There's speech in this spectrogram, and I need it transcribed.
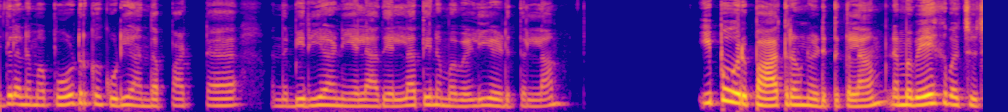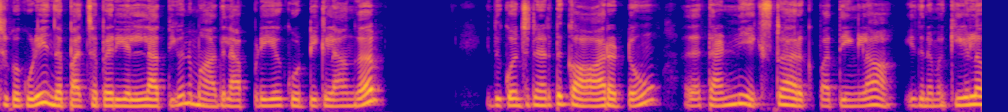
இதில் நம்ம போட்டிருக்கக்கூடிய அந்த பட்டை அந்த பிரியாணி எல்லாம் அது எல்லாத்தையும் நம்ம வெளியே எடுத்துடலாம். இப்போ ஒரு பாத்திரம்னு எடுத்துக்கலாம். நம்ம வேக வச்சு வச்சுருக்கக்கூடிய இந்த பச்சை பயிறு எல்லாத்தையும் நம்ம அதில் அப்படியே கொட்டிக்கலாங்க. இது கொஞ்ச நேரத்துக்கு ஆறட்டும். அதில் தண்ணி எக்ஸ்ட்ரா இருக்குது பார்த்தீங்களா இது நம்ம கீழே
